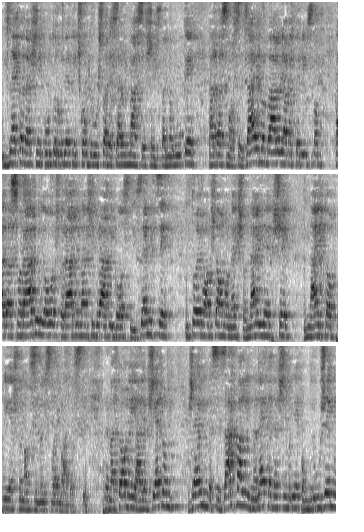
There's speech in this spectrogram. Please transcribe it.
iz nekadašnjeg kulturno-umjetničkog društva Veseli Maseša iz Banja Luke, kada smo se zajedno bavili amaterizmom, kada smo radili ovo što rade naši dragi gosti iz Zenice i to je možda ono nešto najljepše i najtoplije što nosimo iz svoje mladosti. Prema tome ja još jednom želim da se zahvalim na nekadašnjem lijepom druženju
